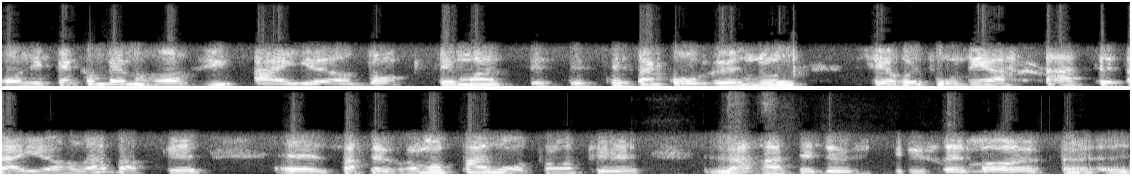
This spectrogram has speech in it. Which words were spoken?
on était quand même rendu ailleurs. Donc, c'est moi, c'est ça qu'on veut, nous, c'est retourner à, cet ailleurs-là parce que euh, ça fait vraiment pas longtemps que la race est devenue vraiment euh,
